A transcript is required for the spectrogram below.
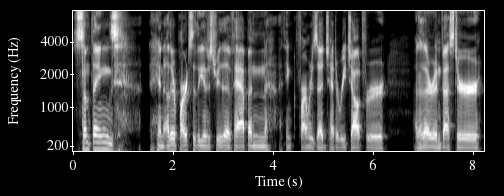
some things in other parts of the industry that have happened. I think Farmers Edge had to reach out for another investor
